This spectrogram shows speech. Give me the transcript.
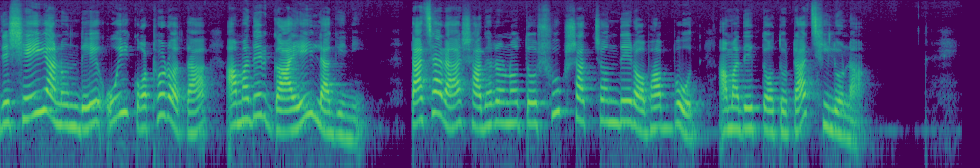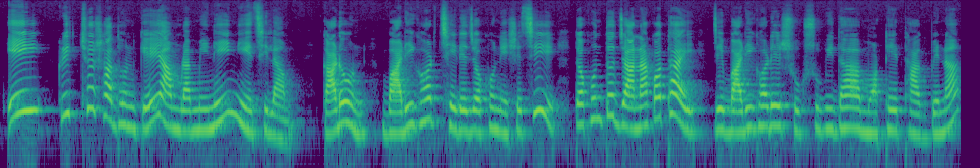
যে সেই আনন্দে ওই কঠোরতা আমাদের গায়েই লাগেনি। তাছাড়া সাধারণত সুখ স্বাচ্ছন্দ্যের অভাববোধ আমাদের ততটা ছিল না। এই কৃচ্ছ সাধনকে আমরা মেনেই নিয়েছিলাম। কারণ বাড়িঘর ছেড়ে যখন এসেছি, তখন তো জানা কথাই যে বাড়িঘরের সুখ সুবিধা মঠে থাকবে না।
